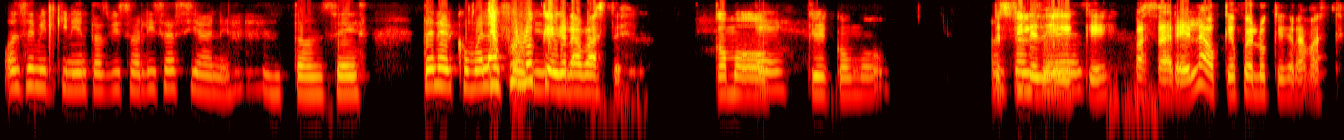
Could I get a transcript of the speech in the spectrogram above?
11.500 visualizaciones. Entonces, tener como el ¿Qué fue lo que grabaste? Como Eh. que como ¿Desfile de Entonces- qué? ¿Pasarela o qué fue lo que grabaste?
